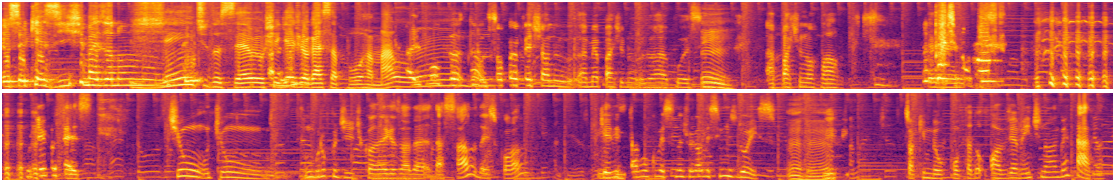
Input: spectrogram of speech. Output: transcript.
Eu sei que existe, mas eu não. Gente do céu, eu cheguei a jogar essa porra, Aí voltando, não, malandro. só pra fechar no- a minha parte no, no Rabu, assim, Hum, a parte normal. Parte É, o que acontece? Tinha um, tinha um, um grupo de, de colegas lá da, da sala da escola que eles estavam começando a jogar o The Sims 2. uhum, Só que meu computador, obviamente, não aguentava.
